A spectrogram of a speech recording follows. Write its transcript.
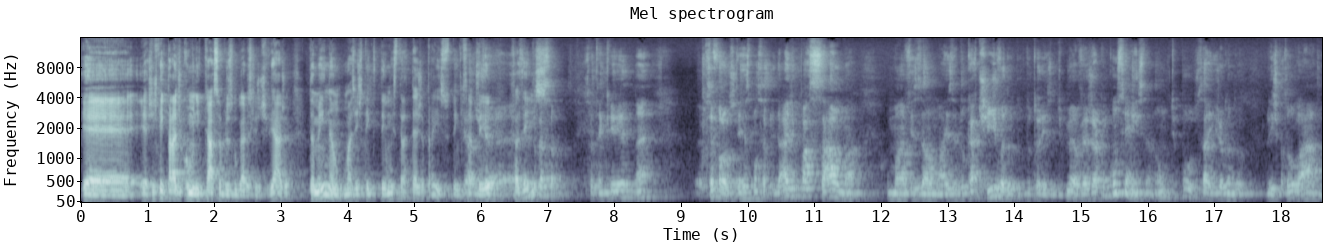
É, a gente tem que parar de comunicar sobre os lugares que a gente viaja? Também não, mas a gente tem que ter uma estratégia para isso, tem que Eu saber que é fazer isso. educação. Você tem que, né? É o que você falou, você tem responsabilidade de passar uma, uma visão mais educativa do, do turismo. Tipo, meu, viajar com consciência, não tipo sair jogando lixo para todo lado.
